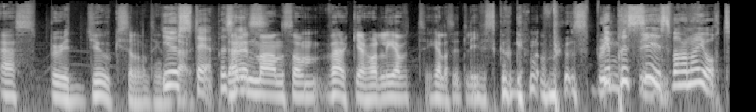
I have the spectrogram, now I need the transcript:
Asbury Dukes eller någonting Just sånt där. det, Det här är en precis. man som verkar ha levt hela sitt liv i skuggan av Bruce det är Springsteen. precis vad han har gjort.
